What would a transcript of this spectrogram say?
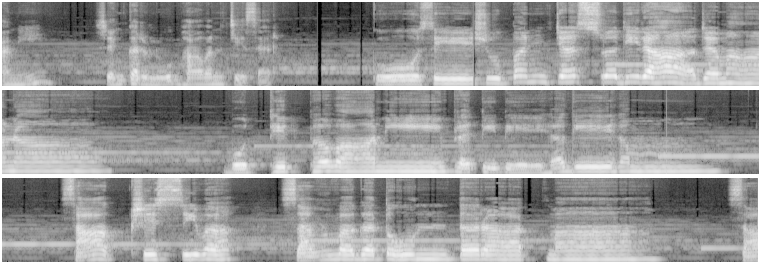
అని శంకరులు భావన చేశారు. కోశేషు పంచస్వధిరాజమానా బుద్ధిర్భవానీ ప్రతిదేహగేహం సాక్షి శివ సర్వగతోంతరాత్మా సా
